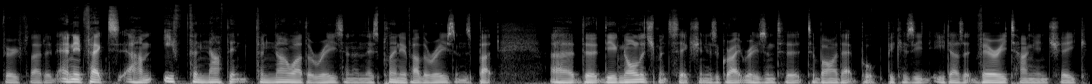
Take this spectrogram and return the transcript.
very flattered. And in fact, um, if for nothing, for no other reason, and there's plenty of other reasons, but uh, the the acknowledgement section is a great reason to to buy that book because he he does it very tongue in cheek.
